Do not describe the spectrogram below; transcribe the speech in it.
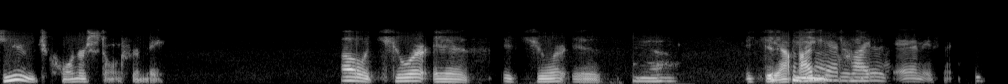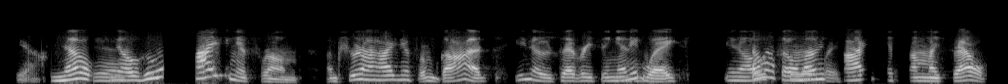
huge cornerstone for me. Oh, it sure is. It sure is. Yeah. It's just yeah, I can't hide anything. Yeah. No, yeah. no. Who am I hiding it from? I'm sure not hiding it from God. He knows everything mm-hmm. anyway. You know, oh, so I'm only hiding it from myself.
